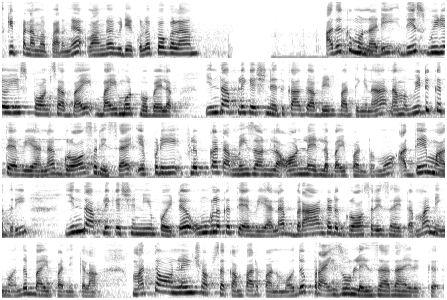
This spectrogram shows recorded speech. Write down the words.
ஸ்கிப் பண்ணாமல் பாருங்கள் வாங்க வீடியோக்குள்ளே போகலாம். அதுக்கு முன்னாடி this video is sponsor by Bymot mobile app இந்த அப்ளிகேஷன் எதுக்காக அப்படின்னு பார்த்தீங்கன்னா நம்ம வீட்டுக்கு தேவையான க்ராசரிஸை எப்படி ஃப்ளிப்கார்ட் அமேசானில் ஆன்லைனில் பை பண்ணுறோமோ அதே மாதிரி இந்த அப்ளிகேஷன்லையும் போயிட்டு உங்களுக்கு தேவையான பிராண்டட் க்ராசரிஸ் ஐட்டமாக நீங்கள் வந்து பை பண்ணிக்கலாம். மற்ற ஆன்லைன் ஷாப்ஸை கம்பேர் பண்ணும்போது ப்ரைஸும் லெஸ்ஸாக தான் இருக்குது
